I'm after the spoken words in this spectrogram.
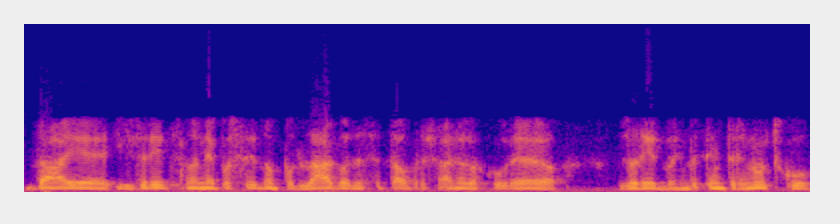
daje izredno neposredno podlago, da se ta vprašanja lahko urejajo z uredbo in v tem trenutku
